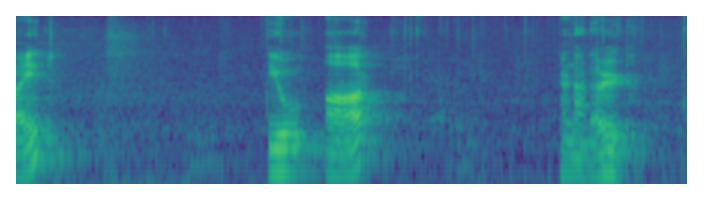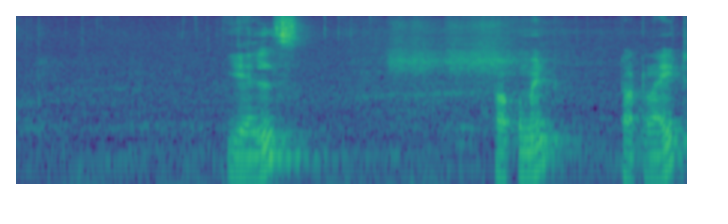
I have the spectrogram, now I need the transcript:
write you are an adult. Else document dot write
